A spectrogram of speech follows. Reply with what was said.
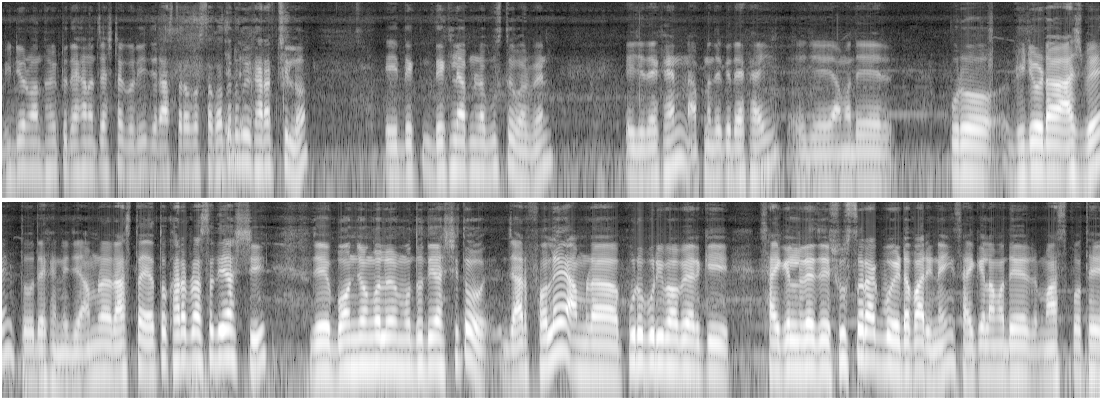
ভিডিওর মাধ্যমে একটু দেখানোর চেষ্টা করি যে রাস্তার অবস্থা কতটুকুই খারাপ ছিল। এই দেখ- দেখলে আপনারা বুঝতে পারবেন। এই যে দেখেন, আপনাদেরকে দেখাই, এই যে আমাদের পুরো ভিডিওটা আসবে। তো দেখেন এই যে আমরা রাস্তা এত খারাপ রাস্তা দিয়ে আসছি যে বন জঙ্গলের মধ্য দিয়ে আসছি তো, যার ফলে আমরা পুরোপুরিভাবে আর কি সাইকেলের যে সুস্থ রাখব এটা পারি নাই। সাইকেল আমাদের মাঝপথে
